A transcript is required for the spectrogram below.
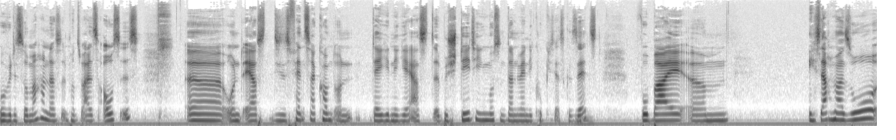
wo wir das so machen, dass im Prinzip alles aus ist äh, und erst dieses Fenster kommt und derjenige erst äh, bestätigen muss und dann werden die Cookies erst gesetzt. Wobei, ähm, ich sag mal so,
